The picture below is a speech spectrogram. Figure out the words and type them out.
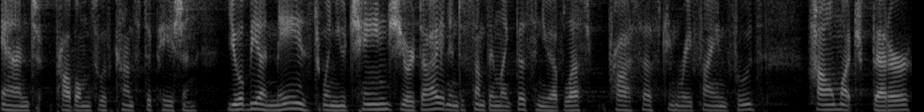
and problems with constipation. You'll be amazed when you change your diet into something like this and you have less processed and refined foods, how much better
